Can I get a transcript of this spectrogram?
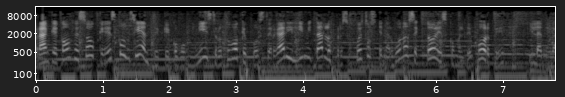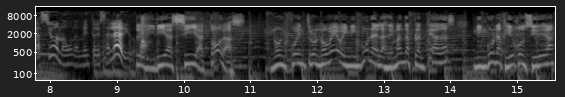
Franke confesó que es consciente que como ministro tuvo que postergar y limitar los presupuestos en algunos sectores como el deporte y la negación a un aumento de salario. Le diría sí a todas no encuentro, no veo en ninguna de las demandas planteadas ninguna que yo considera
